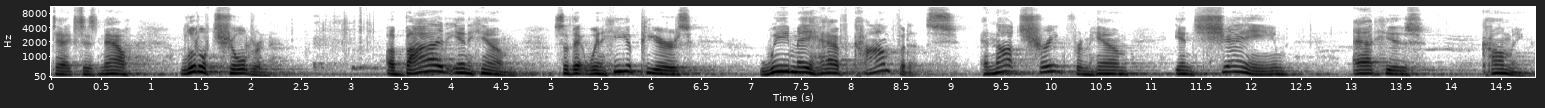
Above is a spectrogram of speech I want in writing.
text says, Now, little children, abide in him, so that when he appears, we may have confidence and not shrink from him in shame at his coming.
